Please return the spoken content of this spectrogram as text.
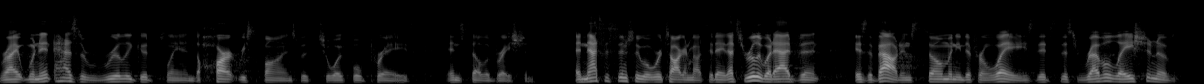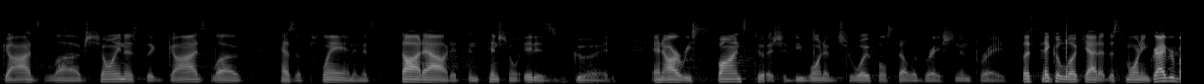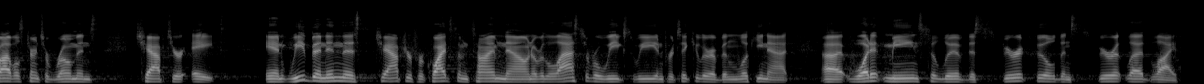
right? When it has a really good plan, the heart responds with joyful praise and celebration. And that's essentially what we're talking about today. That's really what Advent is about in so many different ways. It's this revelation of God's love, showing us that God's love has a plan and it's thought out, it's intentional, it is good. And our response to it should be one of joyful celebration and praise. Let's take a look at it this morning. Grab your Bibles, turn to Romans chapter 8. And we've been in this chapter for quite some time now. And over the last several weeks, we in particular have been looking at uh, what it means to live the spirit filled and spirit led life.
